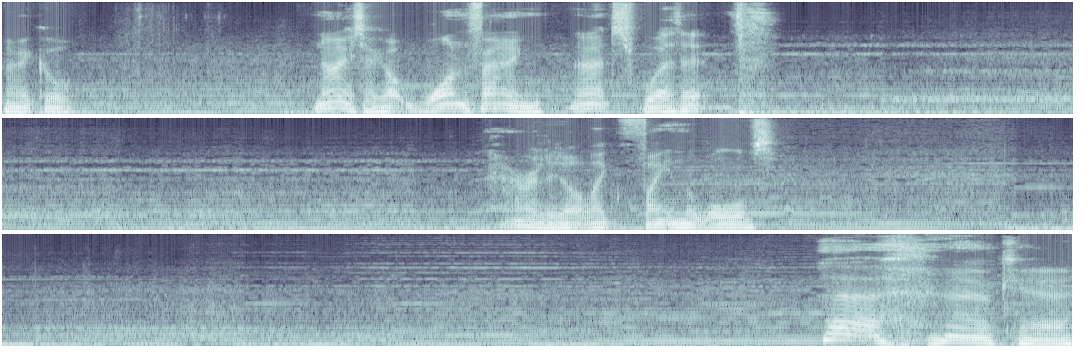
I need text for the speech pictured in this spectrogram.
Alright, cool. Nice, I got one fang. That's worth it. I really don't like fighting the wolves. Uh, okay.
